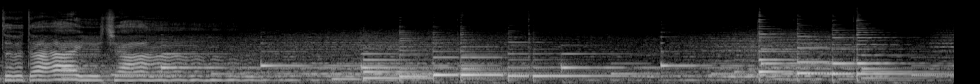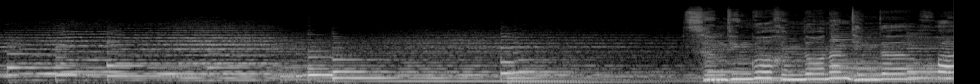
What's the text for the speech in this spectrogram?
的代价。曾听过很多难听的话，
